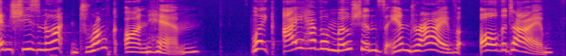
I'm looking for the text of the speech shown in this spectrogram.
And she's not drunk on him. Like, I have emotions and drive all the time.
